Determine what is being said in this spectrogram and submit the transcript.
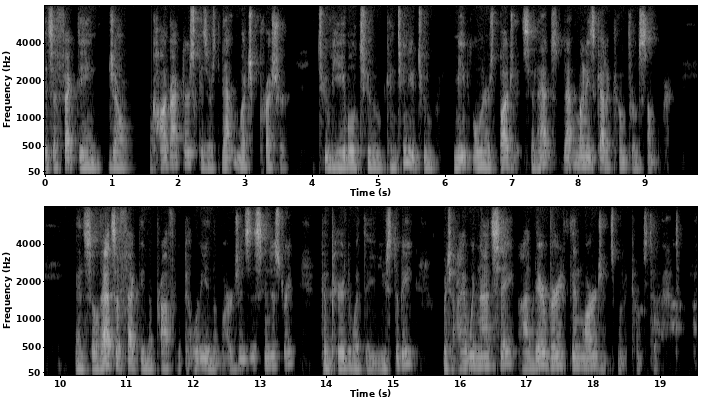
It's affecting general contractors because there's that much pressure to be able to continue to meet owners' budgets, and that's that money's got to come from somewhere. And so that's affecting the profitability and the margins of this industry compared to what they used to be, which I would not say uh, they're very thin margins when it comes to that.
